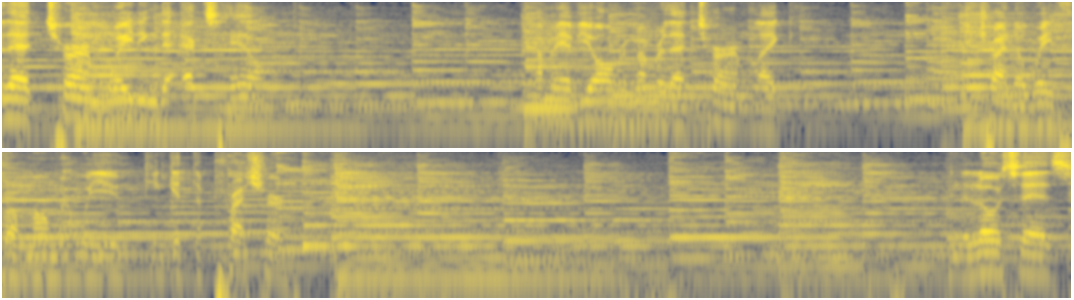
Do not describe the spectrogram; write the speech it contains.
that term, waiting to exhale? How many of you all remember that term? Like you're trying to wait for a moment where you can get the pressure. And the Lord says,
